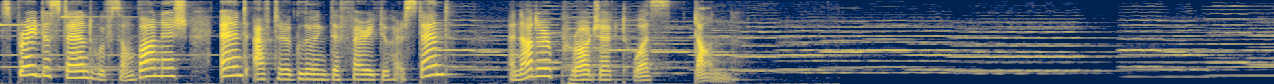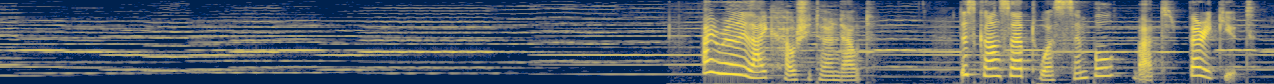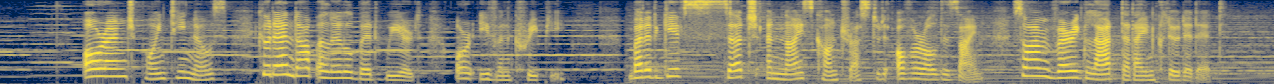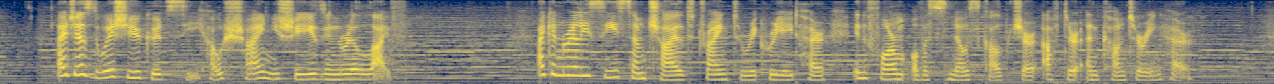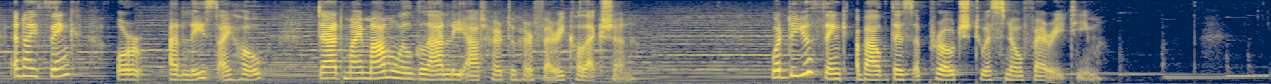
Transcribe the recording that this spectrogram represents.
Sprayed the stand with some varnish, and after gluing the fairy to her stand, another project was done. I really like how she turned out. This concept was simple but very cute orange pointy nose could end up a little bit weird or even creepy. But it gives such a nice contrast to the overall design, so I'm very glad that I included it. I just wish you could see how shiny she is in real life. I can really see some child trying to recreate her in the form of a snow sculpture after encountering her. And I think, or at least I hope, that my mom will gladly add her to her fairy collection. What do you think about this approach to a snow fairy team?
